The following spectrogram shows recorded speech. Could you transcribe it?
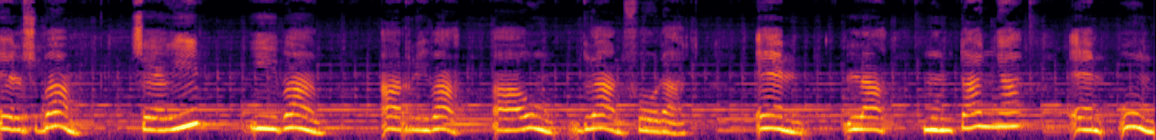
Els vam seguir i vam arribar a un gran forat en la muntanya en un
